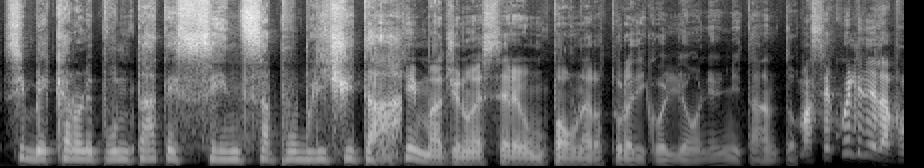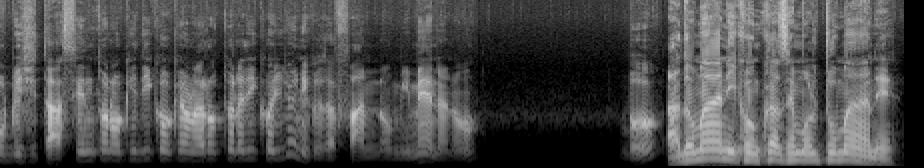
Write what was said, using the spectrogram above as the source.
si beccano le puntate senza pubblicità. Che immagino essere un po' una rottura di coglioni ogni tanto. Ma se quelli della pubblicità sentono che dico che è una rottura di coglioni, cosa fanno? Mi menano? Boh. A domani con cose molto umane.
